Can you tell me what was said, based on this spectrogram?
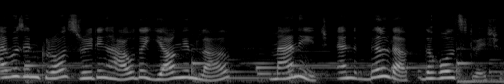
I was engrossed reading how the young in love manage and build up the whole situation.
